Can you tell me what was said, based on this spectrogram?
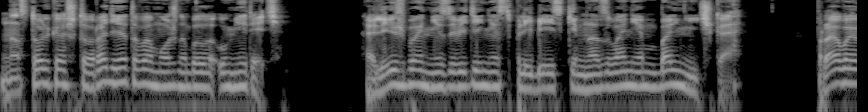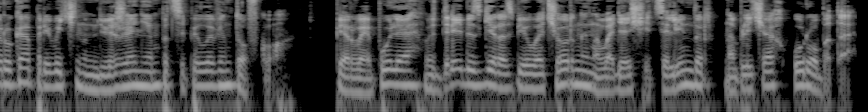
Настолько, что ради этого можно было умереть. Лишь бы не заведение с плебейским названием «больничка», Правая рука привычным движением подцепила винтовку. Первая пуля в дребезги разбила черный наводящий цилиндр на плечах у робота.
